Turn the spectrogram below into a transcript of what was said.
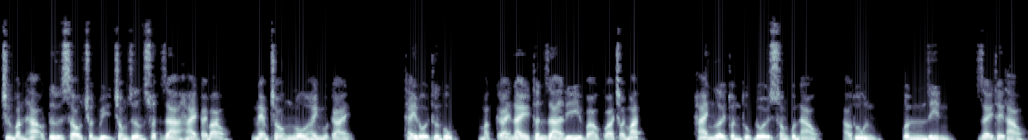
Trương văn hạo từ sau chuẩn bị trong dương xuất ra hai cái bao, ném cho ngô hành một cái. Thay đổi thương phục, mặc cái này thân ra đi vào quá trói mắt. Hai người thuần thục đổi xong quần áo áo thun, quần jean, giày thể thao,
